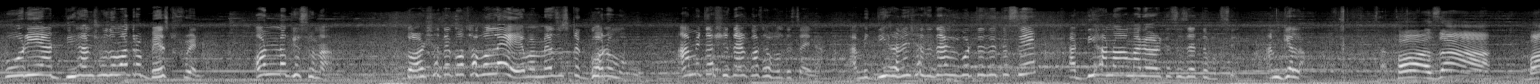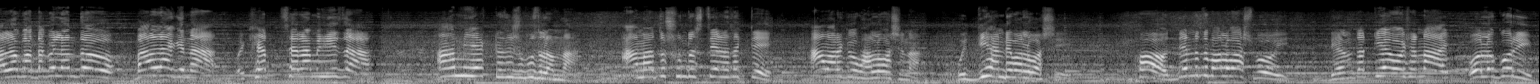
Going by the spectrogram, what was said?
পরি আর দিহান শুধুমাত্র বেস্ট ফ্রেন্ড অন্য কিছু না। তোর সাথে কথা বললে আমার মেজাজটা গরম হবে। আমি তোর সাথে আর কথা বলতে চাই না। আমি দিহানের সাথে দেখা করতে যেতেছি আর দিহানও আমার ওর কাছে যেতে বলছে। আমি গেলাম। হ, যা। ভালো কথা কইলাম তো। ভালো লাগে না। ওই ক্ষেত ছাড়া আমি যা। আমি একটা জিনিস বুঝলাম না। আমার তো সুন্দর চেহারা থাকতে আমার কেউ ভালোবাসে না। ওই দিহানটা ভালোবাসে। হ দেন তো ভালোবাসবোই। দেন তো টিয়া পয়সা নাই। ও হলো গরিব।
